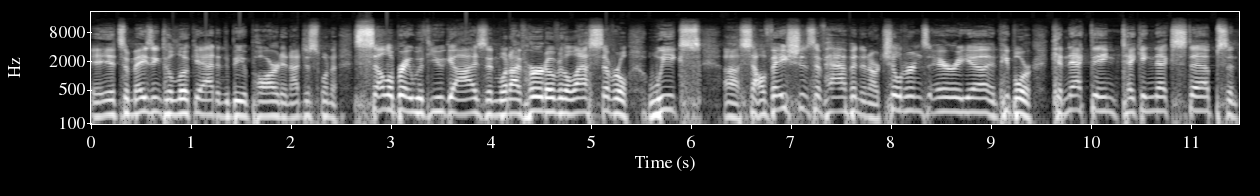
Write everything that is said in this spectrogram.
it's amazing to look at and to be a part. And I just want to celebrate with you guys. And what I've heard over the last several weeks, uh, salvations have happened in our children's area, and people are connecting, taking next steps. And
